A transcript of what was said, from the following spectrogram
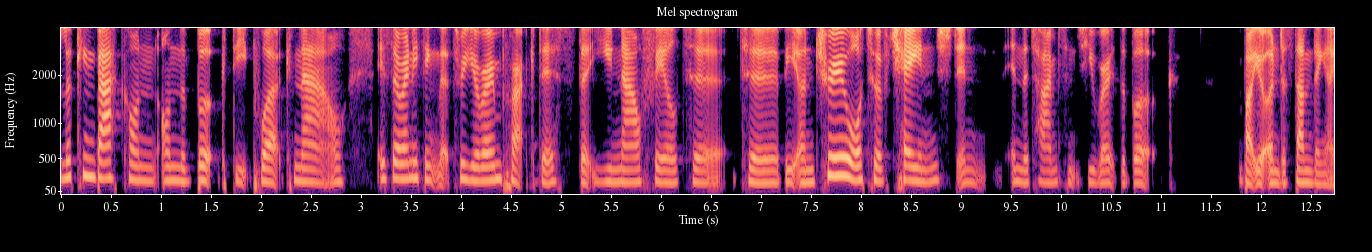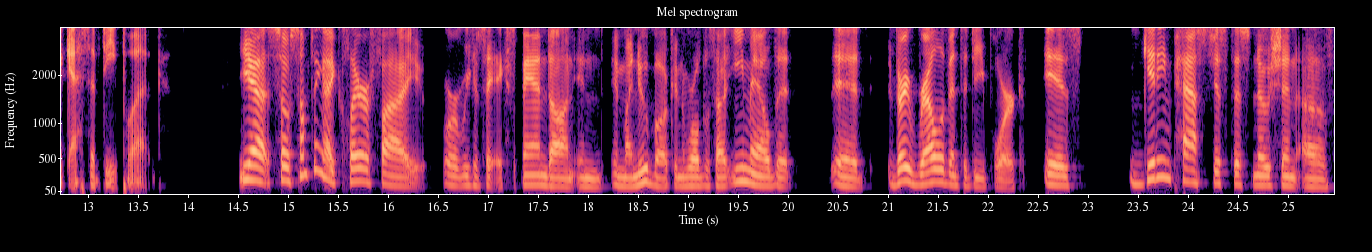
looking back on on the book Deep Work now, is there anything that through your own practice that you now feel to to be untrue or to have changed in in the time since you wrote the book about your understanding, I guess, of deep work? Yeah, so something I clarify or we could say expand on in in my new book in World Without Email that it very relevant to deep work is getting past just this notion of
